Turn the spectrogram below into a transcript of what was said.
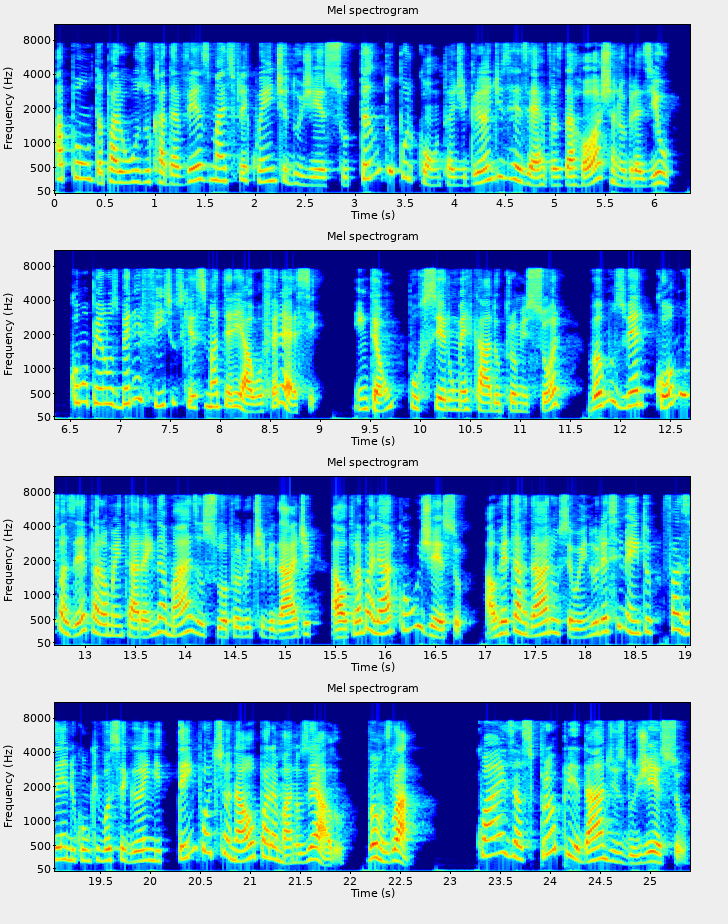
aponta para o uso cada vez mais frequente do gesso, tanto por conta de grandes reservas da rocha no Brasil, como pelos benefícios que esse material oferece. Então, por ser um mercado promissor, Vamos ver como fazer para aumentar ainda mais a sua produtividade ao trabalhar com o gesso, ao retardar o seu endurecimento, fazendo com que você ganhe tempo adicional para manuseá-lo. Vamos lá? Quais as propriedades do gesso?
